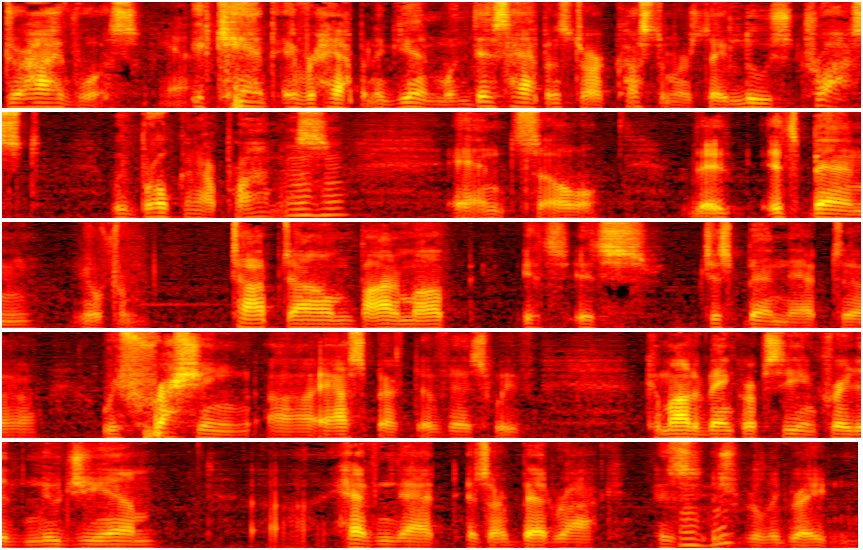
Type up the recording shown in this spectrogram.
drive was, yeah. it can't ever happen again. When this happens to our customers, they lose trust. We've broken our promise. Mm-hmm. And so it, has been, you know, from top down, bottom up, it's, it's just been that uh, refreshing uh, aspect of as we've come out of bankruptcy and created the new GM, uh, having that as our bedrock is, mm-hmm. is really great. And,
